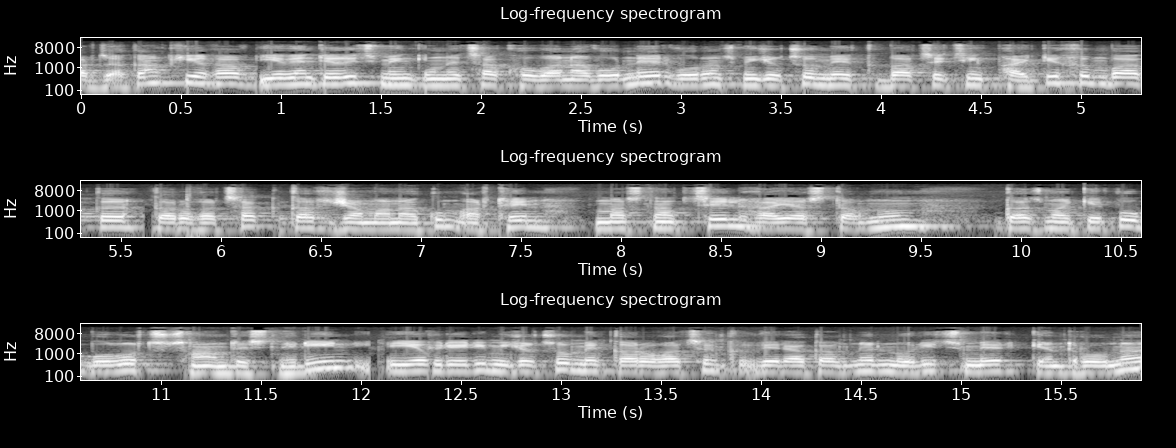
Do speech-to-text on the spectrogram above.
արձագանք եղավ եւ այնտեղից մենք ունեցանք հովանավորներ, որոնց միջոցով մենք բացեցինք փայտի խմբակը, կարողացանք կարճ ժամանակում արդեն մասնակցել Հայաստանում կազմակերպող բոլոր ցուցահանդեսներին եւ հյուրերի միջոցով մենք կարողացանք վերականգնել նորից մեր կենտրոնը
